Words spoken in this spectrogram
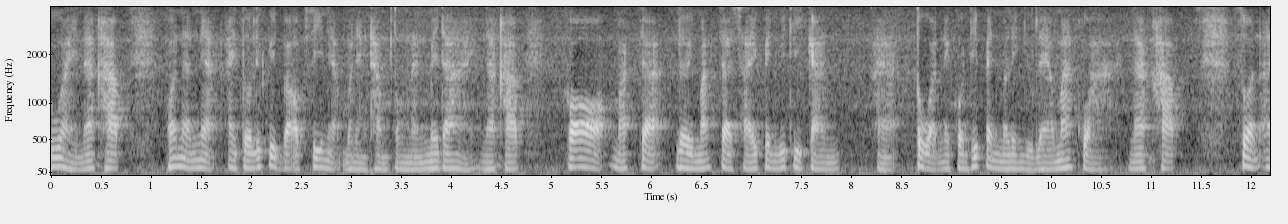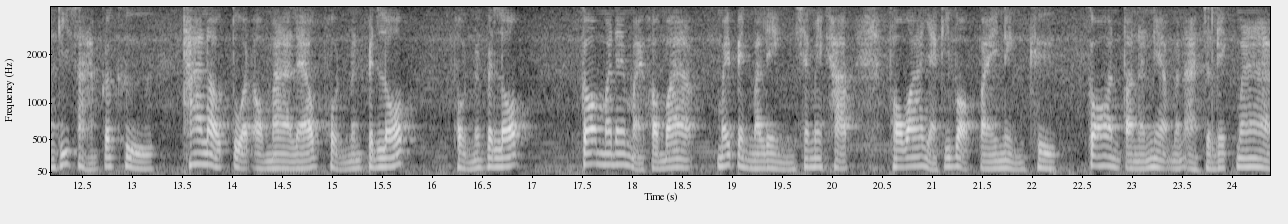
ด้วยนะครับ เพราะนั้นเนี่ยไอตัว liquid biopsy เนี่ยมันยังทำตรงนั้นไม่ได้นะครับ ก็มักจะเลยมักจะใช้เป็นวิธีการ ตรวจในคนที่เป็นมะเร็งอยู่แล้วมากกว่านะครับ ส่วนอันที่ 3 ก็คือ ถ้าเราตรวจออกมาแล้วผลมันเป็นลบ ผลมันเป็นลบ ก็ไม่ได้หมายความว่าไม่เป็นมะเร็งใช่ไหมครับ เพราะว่าอย่างที่บอกไปหนึ่งคือ ก้อนตอนนั้นเนี่ยมันอาจจะเล็กมาก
